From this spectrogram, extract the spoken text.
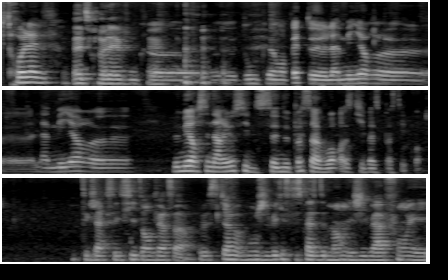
Tu te relèves. tu te relèves. Donc, euh, donc euh, en fait, euh, la meilleure, la meilleure, le meilleur scénario, c'est de ne pas savoir ce qui va se passer. Quoi. C'est clair que c'est excitant de faire ça. De se dire, bon, j'y vais, qu'est-ce qui se passe demain, mais j'y vais à fond et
